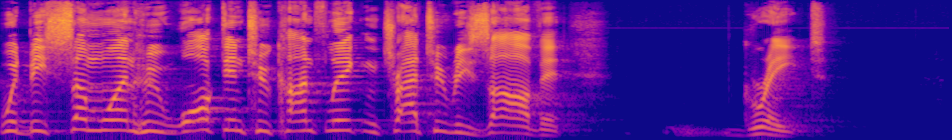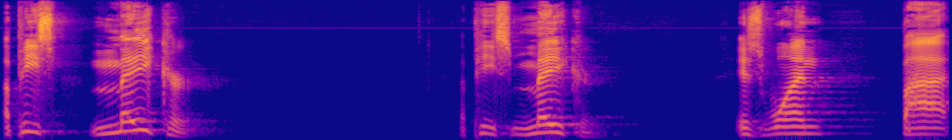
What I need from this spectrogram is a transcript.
would be someone who walked into conflict and tried to resolve it. Great. A peacemaker. A peacemaker is one by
